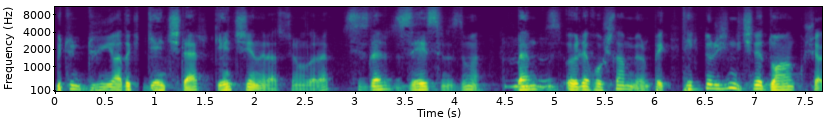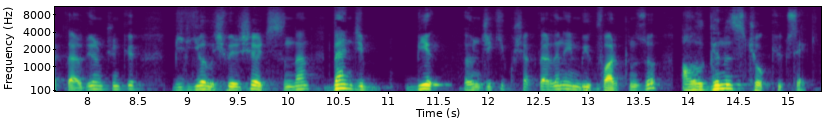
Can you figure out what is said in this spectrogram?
Bütün dünyadaki gençler, genç jenerasyon olarak sizler Z'siniz değil mi? Ben öyle hoşlanmıyorum pek. Teknolojinin içine doğan kuşaklar diyorum çünkü bilgi alışverişi açısından bence bir önceki kuşaklardan en büyük farkınız o. Algınız çok yüksek.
